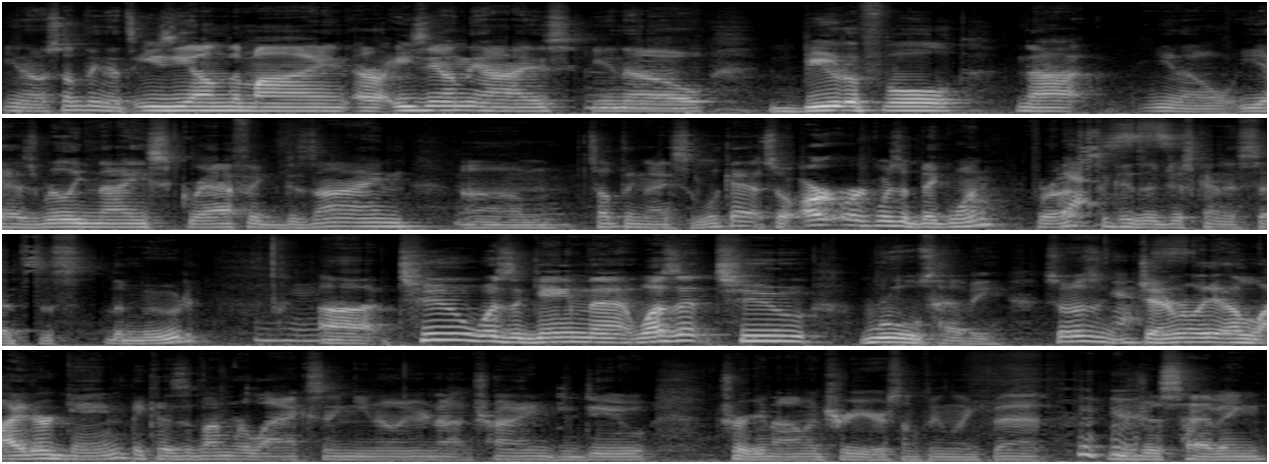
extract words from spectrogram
You know, something that's easy on the mind or easy on the eyes. You Mm-hmm. know, beautiful, not you know, it has really nice graphic design, um, something nice to look at. So artwork was a big one for us Mm-hmm. Yes. Mm-hmm. because it just kind of sets this, the mood. Uh, two was a game that wasn't too rules heavy, so it was Yes. generally a lighter game because if I'm relaxing, you know, you're not trying to do trigonometry or something like that. you're just having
